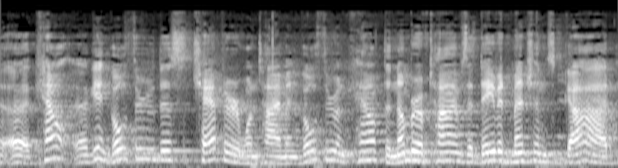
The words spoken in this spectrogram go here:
uh, count, again, go through this chapter one time and go through and count the number of times that David mentions God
